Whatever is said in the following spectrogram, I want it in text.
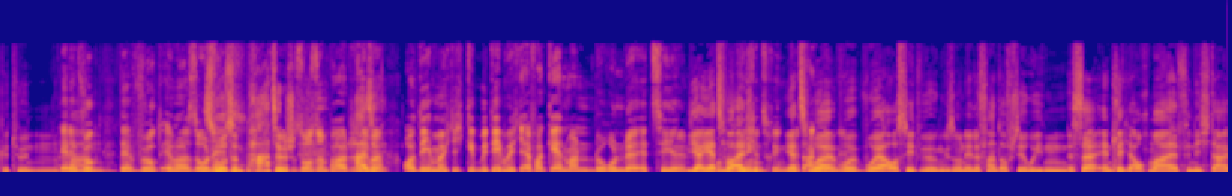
getönten ja, der Haaren. wirkt, der wirkt immer so, so nett. sympathisch. So sympathisch. Also- Also, oh, dem möchte ich, mit dem möchte ich einfach gerne mal eine Runde erzählen. Ja, jetzt vor allen Dingen, jetzt wo er, wo, wo er aussieht wie irgendwie so ein Elefant auf Steroiden, ist er endlich auch mal, finde ich, da,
